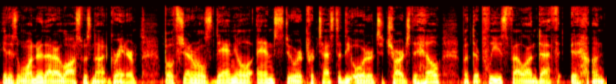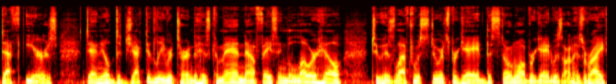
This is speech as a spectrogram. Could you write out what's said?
it is a wonder that our loss was not greater. Both Generals Daniel and Steuart protested the order to charge the hill, but their pleas fell on death eh, on deaf ears. Daniel dejectedly returned to his command, now facing the lower hill. To his left was Steuart's brigade. The Stonewall Brigade was on his right.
